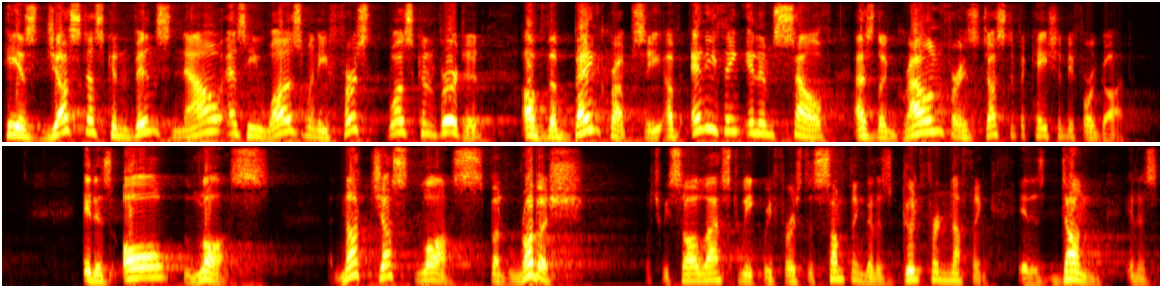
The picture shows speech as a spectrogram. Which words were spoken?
He is just as convinced now as he was when he first was converted of the bankruptcy of anything in himself as the ground for his justification before God. It is all loss. Not just loss, but rubbish, which we saw last week refers to something that is good for nothing. It is dung. It is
